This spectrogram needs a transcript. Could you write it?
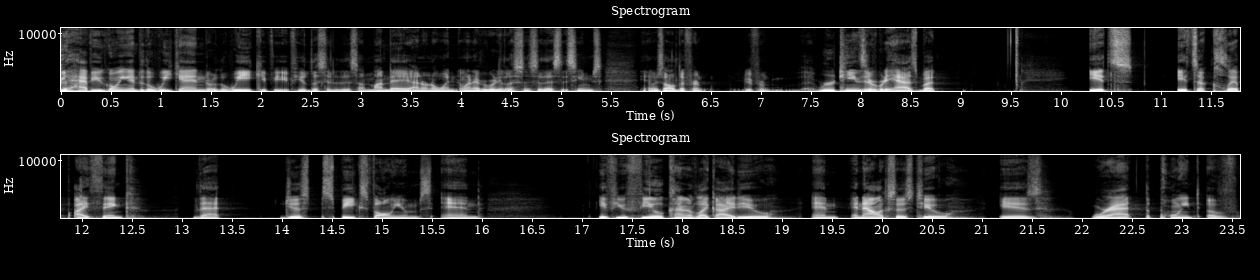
have you going into the weekend or the week if you if you listen to this on Monday I don't know when when everybody listens to this it seems you know, it's all different different routines that everybody has but it's it's a clip I think that just speaks volumes. And if you feel kind of like I do and and Alex does too is we're at the point of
